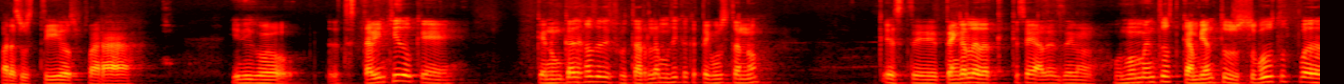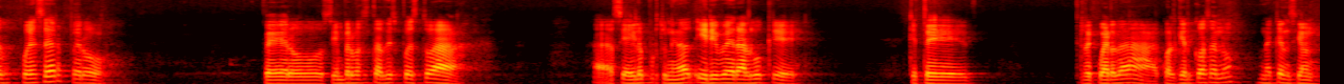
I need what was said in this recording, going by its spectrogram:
para sus tíos, para... Y digo, está bien chido que, que nunca dejas de disfrutar la música que te gusta, ¿no? este, tengas la edad que, sea, desde un momento cambian tus gustos, puede, puede ser, pero, pero siempre vas a estar dispuesto a, a, si hay la oportunidad, ir y ver algo que, que te recuerda a cualquier cosa, ¿no? Una canción.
